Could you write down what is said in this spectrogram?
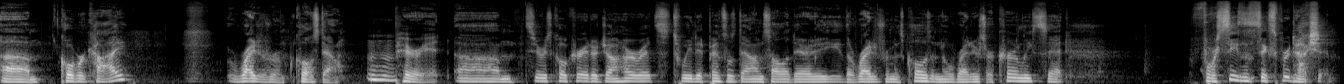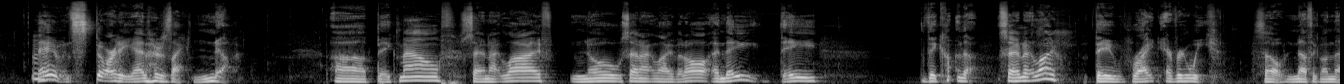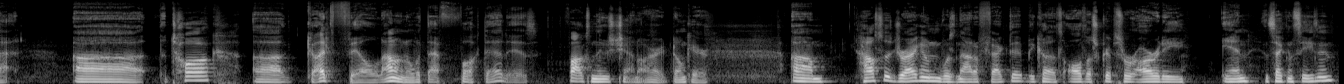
Um, cobra kai writers room closed down period. Um, series co-creator jon hurwitz tweeted pencils down in solidarity the writers room is closed and no writers are currently set for season six production. They haven't started yet they're just like no uh, Big Mouth, Saturday Night Live, no Saturday Night Live at all, and they they they come the Saturday Night Live they write every week, so nothing on that. Uh, the Talk, uh, Gutfeld. I don't know what that fuck that is. Fox News Channel. All right, don't care. Um, House of the Dragon was not affected because all the scripts were already in in second season.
